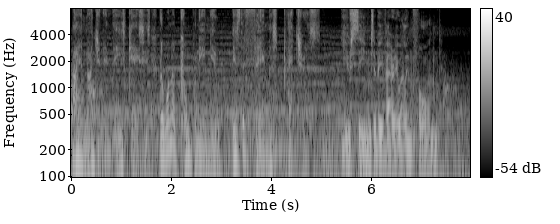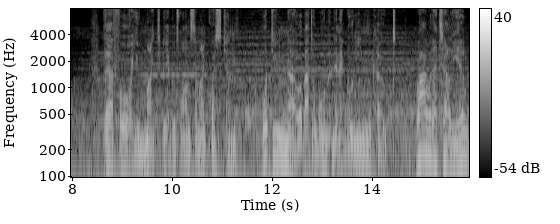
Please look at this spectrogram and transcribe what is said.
I imagine in these cases, the one accompanying you is the famous Petrus. You seem to be very well informed. Therefore, you might be able to answer my question. What do you know about a woman in a green coat? Why would I tell you?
